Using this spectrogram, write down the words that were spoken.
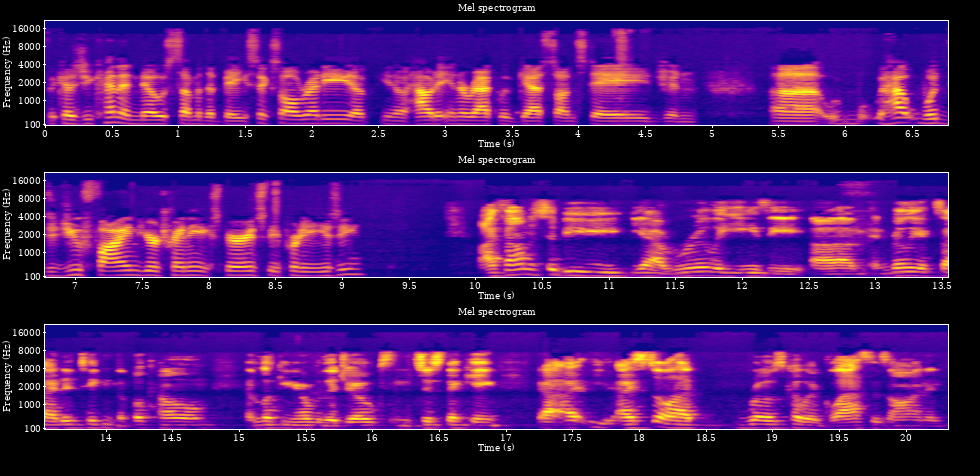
because you kind of know some of the basics already. Of, you know how to interact with guests on stage, and uh, how what, did you find your training experience to be pretty easy? I found it to be, yeah, really easy um, and really excited taking the book home and looking over the jokes and just thinking, I, I still had rose colored glasses on and,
